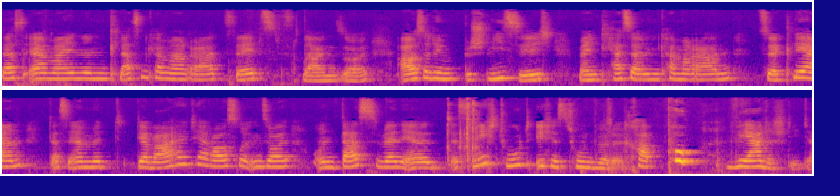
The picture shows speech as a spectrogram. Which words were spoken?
dass er meinen Klassenkamerad selbst fragen soll. Außerdem beschließe ich, meinen Klassenkameraden zu erklären, dass er mit der Wahrheit herausrücken soll und dass, wenn er es nicht tut, ich es tun würde. Kaputt! Werde steht da.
